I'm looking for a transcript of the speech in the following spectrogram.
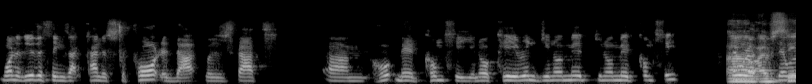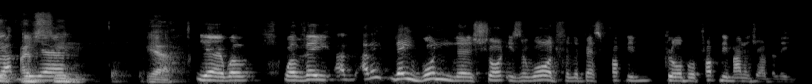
one of the other things that kind of supported that was that um, Made Comfy. You know, Kieran, do you know Made? Do you know Made Comfy? Oh, I've seen. The, I've um, seen. Yeah. Yeah. Well, well, they. I, I, think they won the Shorties Award for the best property global property manager, I believe.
